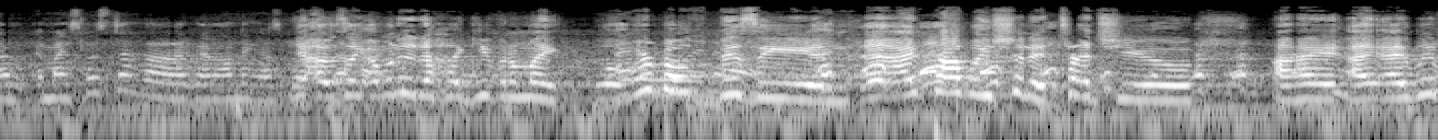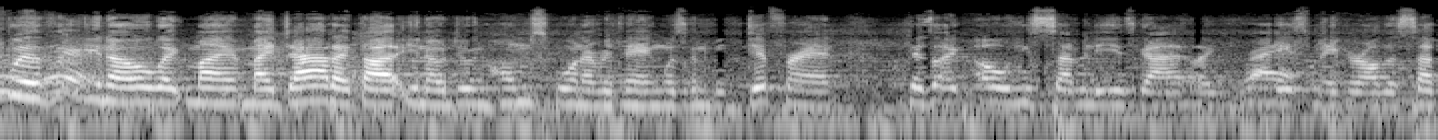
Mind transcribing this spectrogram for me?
Um, am I supposed to hug? I don't think I'm supposed yeah. I was like, I wanted to hug you, but I'm like, well, I we're both really busy, and I probably shouldn't touch you. I, I, I live with, you know, like my, my dad. I thought, you know, doing homeschool and everything was going to be different because, like, oh, he's 70, he's got like Right. pacemaker, all this stuff.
